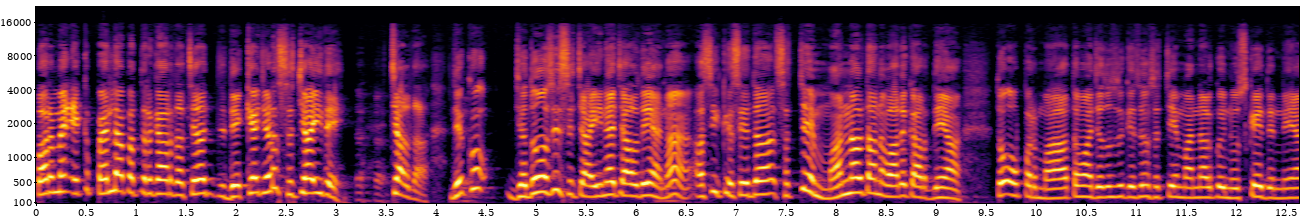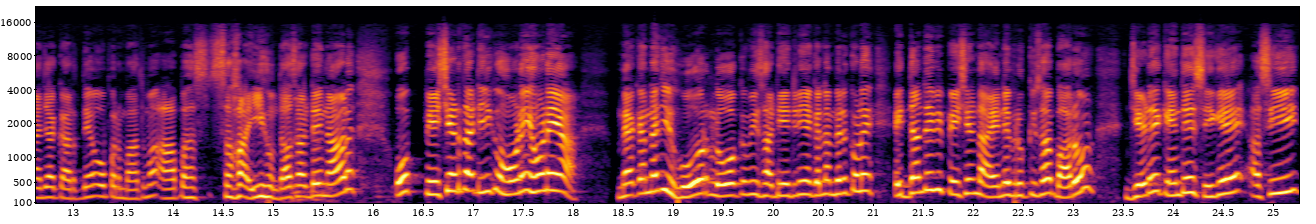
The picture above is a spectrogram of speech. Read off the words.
ਪਰ ਮੈਂ ਇੱਕ ਪਹਿਲਾ ਪੱਤਰਕਾਰ ਦੱਸਿਆ ਦੇਖਿਆ ਜਿਹੜਾ ਸੱਚਾਈ ਤੇ ਚੱਲਦਾ। ਦੇਖੋ ਜਦੋਂ ਅਸੀਂ ਸੱਚਾਈ ਨਾਲ ਚੱਲਦੇ ਆ ਨਾ, ਅਸੀਂ ਕਿਸੇ ਦਾ ਸੱਚੇ ਮਨ ਨਾਲ ਧੰਨਵਾਦ ਕਰਦੇ ਆ ਤਾਂ ਉਹ ਪਰਮਾਤਮਾ, ਜਦੋਂ ਅਸੀਂ ਕਿਸੇ ਨੂੰ ਸੱਚੇ ਮਨ ਨਾਲ ਕੋਈ ਨੁਸਖੇ ਦਿੰਨੇ ਆ ਜਾਂ ਕਰਦੇ ਆ ਉਹ ਪਰਮਾਤਮਾ ਆਪ ਹ- ਸਹਾਈ ਹੁੰਦਾ ਸਾਡੇ ਨਾਲ। ਉਹ ਪੇਸ਼ੈਂਟ ਤਾਂ ਠੀਕ ਹੋਣੇ ਹੀ ਹੋਣੇ ਆ। ਮੈਂ ਕਹਿੰਦਾ ਜੀ, ਹੋਰ ਲੋਕ ਵੀ ਸਾਡੀਆਂ ਜਿਹੜੀਆਂ ਗੱਲਾਂ, ਮੇਰੇ ਕੋਲੇ ਇਦਾਂ ਦੇ ਵੀ ਪੇਸ਼ੈਂਟ ਆਏ ਨੇ ਫਰੂਕੀ ਸਾਹਿਬ ਬਾਹਰੋਂ, ਜਿਹੜੇ ਕਹਿੰਦੇ ਸੀਗੇ, ਅਸੀਂ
